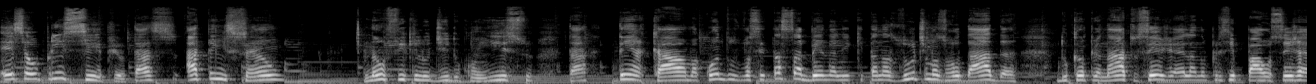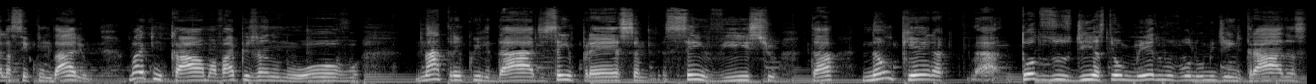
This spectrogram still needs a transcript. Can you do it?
esse é o princípio, tá? Atenção, não fique iludido com isso, tá? Tenha calma. Quando você tá sabendo ali que tá nas últimas rodadas do campeonato, seja ela no principal, seja ela secundário, vai com calma, vai pisando no ovo na tranquilidade, sem pressa, sem vício, tá? Não queira todos os dias ter o mesmo volume de entradas,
